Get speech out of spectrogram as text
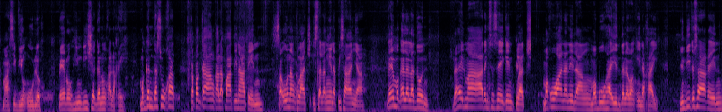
massive yung ulo. Pero hindi siya ganun kalaki. Maganda sukat. Kapag ka ang kalapati natin, sa unang clutch, isa lang yung napisa niya, kayo mag-alala doon. Dahil maaaring sa second clutch, makuha na nilang mabuhay yung dalawang inakay. Yung dito sa akin,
